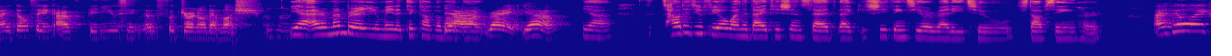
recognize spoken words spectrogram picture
I don't think I've been using the food journal that much. Mm-hmm. Yeah, I remember you made a TikTok about Yeah, that. right. Yeah. Yeah. How did you feel when the dietitian said like she thinks you're ready to stop seeing her? I feel like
